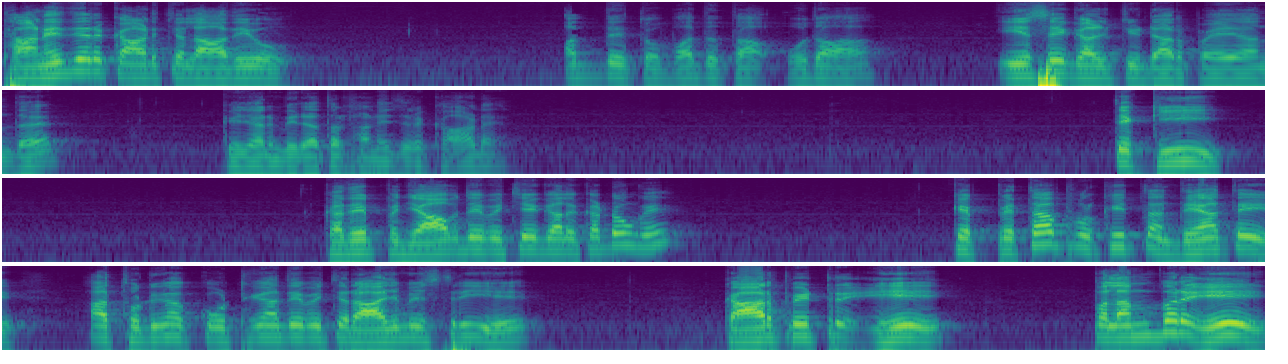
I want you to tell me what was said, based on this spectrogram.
ਥਾਣੇ ਦੇ ਰਿਕਾਰਡ 'ਚ ਲਾ ਦਿਓ, ਅੱਧੇ ਤੋਂ ਵੱਧ ਤਾਂ ਉਹਦਾ ਇਸੇ ਗੱਲ 'ਚ ਹੀ ਡਰ ਪੈ ਜਾਂਦਾ ਕਿ ਯਾਰ ਮੇਰਾ ਤਾਂ ਥਾਣੇ 'ਚ ਰਿਕਾਰਡ ਹੈ। ਤੇ ਕੀ ਕਦੇ ਪੰਜਾਬ ਦੇ ਵਿੱਚ ਇਹ ਗੱਲ ਕੱਢੋਗੇ? ਕਿ ਪਿਤਾ ਪੁਰਖੀ ਧੰਦਿਆਂ ਤੇ ਆ ਤੁਹਾਡੀਆਂ ਕੋਠੀਆਂ ਦੇ ਵਿੱਚ ਰਾਜ ਮਿਸਤਰੀ ਏ, ਕਾਰਪੇਟਰ ਏ, ਪਲੰਬਰ ਏ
